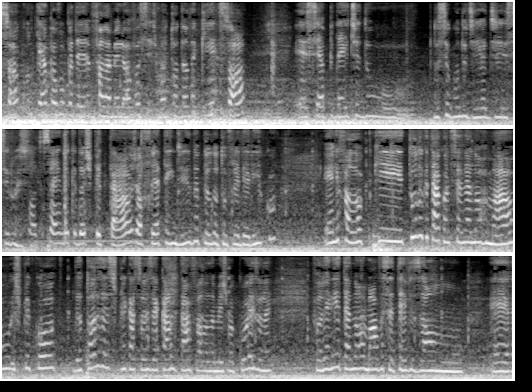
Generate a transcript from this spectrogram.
só com o tempo eu vou poder falar melhor a vocês. Mas tô dando aqui só esse update do, do segundo dia de cirurgia. Estou saindo aqui do hospital, já fui atendida pelo Dr. Frederico. Ele falou que tudo que está acontecendo é normal, explicou, deu todas as explicações, é Carlos estava falando a mesma coisa, né? Falou, Lenita, é normal você ter visão é,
